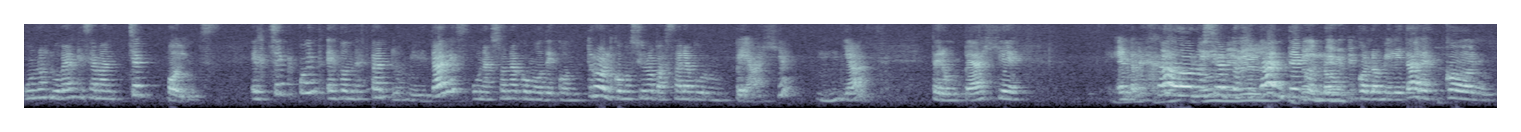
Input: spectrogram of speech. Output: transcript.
unos lugares que se llaman checkpoints. El checkpoint es donde están los militares, una zona como de control, como si uno pasara por un peaje. ¿ya? Pero un peaje enrejado, ¿no es cierto? Gigante, los, con los militares con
